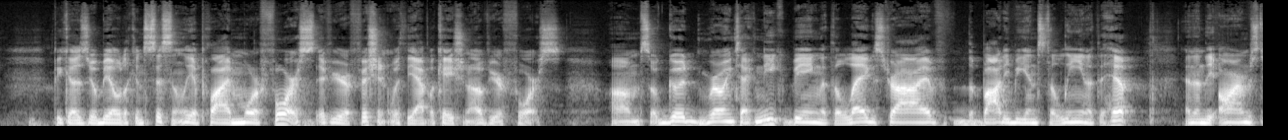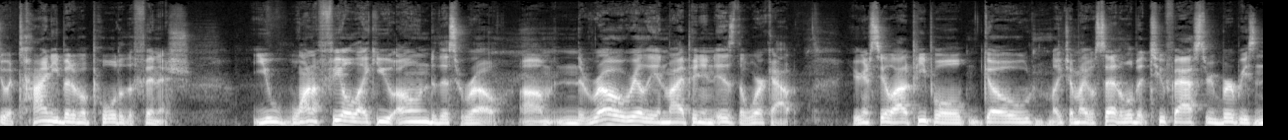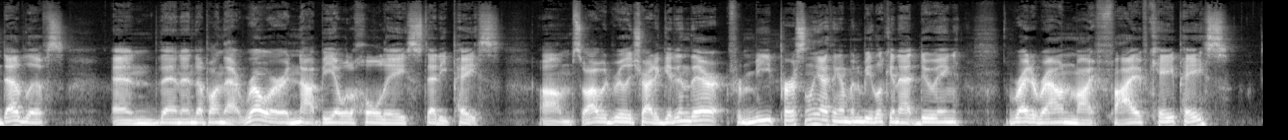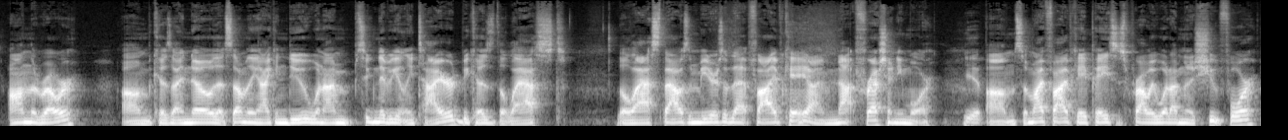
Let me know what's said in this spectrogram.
because you'll be able to consistently apply more force if you're efficient with the application of your force. Um, so, good rowing technique being that the legs drive, the body begins to lean at the hip, and then the arms do a tiny bit of a pull to the finish. You want to feel like you owned this row. Um, the row, really, in my opinion, is the workout. You're going to see a lot of people go, like JonMichael said, a little bit too fast through burpees and deadlifts, and then end up on that rower and not be able to hold a steady pace. Um, so I would really try to get in there. For me personally, I think I'm going to be looking at doing right around my 5K pace on the rower um, because I know that's something I can do when I'm significantly tired because the last the last thousand meters of that 5K I'm not fresh anymore. Yep. Um, so my 5K pace is probably what I'm going to shoot for.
